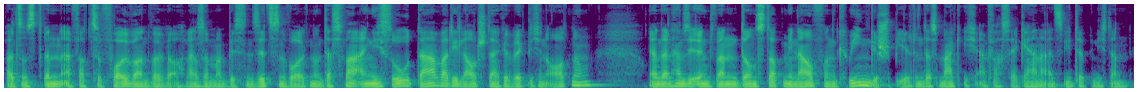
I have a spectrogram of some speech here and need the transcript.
weil es uns drinnen einfach zu voll war und weil wir auch langsam mal ein bisschen sitzen wollten und das war eigentlich so, da war die Lautstärke wirklich in Ordnung ja, und dann haben sie irgendwann Don't Stop Me Now von Queen gespielt und das mag ich einfach sehr gerne. Als Lied da bin ich dann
